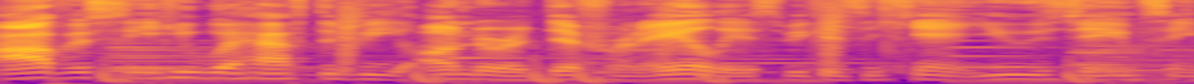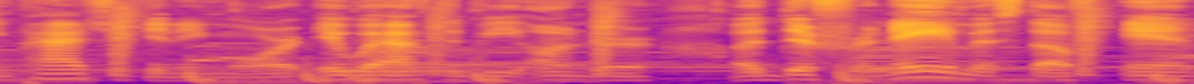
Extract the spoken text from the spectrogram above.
obviously he would have to be under a different alias because he can't use James St. Patrick anymore? It would have to be under a different name and stuff, and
